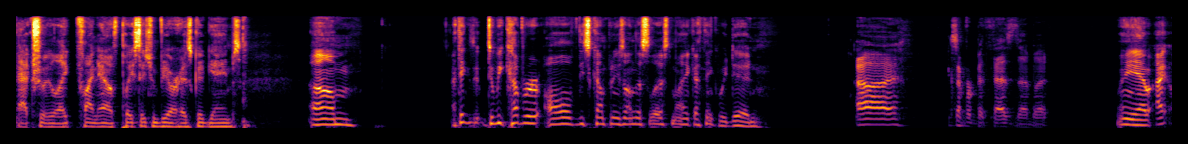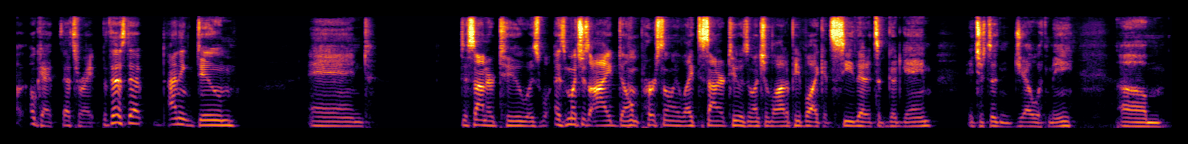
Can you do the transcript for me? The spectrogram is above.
actually like finding out if PlayStation VR has good games. Um, I think did we cover all of these companies on this list, Mike? I think we did. Uh, except for Bethesda, but yeah, I okay, that's right. Bethesda, I think Doom and Dishonored 2 as as much as I don't personally like Dishonored 2 as much as a lot of people I could see that it's a good game. It just didn't gel with me. Um,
